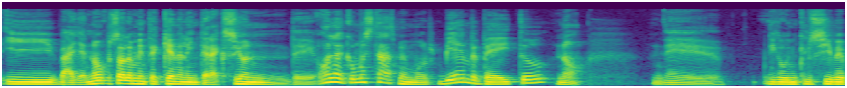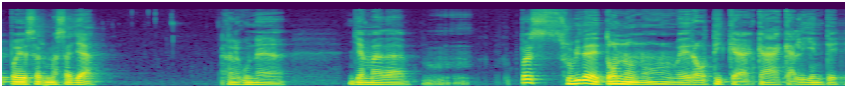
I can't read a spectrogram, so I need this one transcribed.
Y vaya, no solamente queda la interacción de, hola, ¿cómo estás, mi amor? Bien, bebé, ¿y tú? No. Eh, digo, inclusive puede ser más allá. Alguna llamada, pues subida de tono, ¿no? Erótica, caliente.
